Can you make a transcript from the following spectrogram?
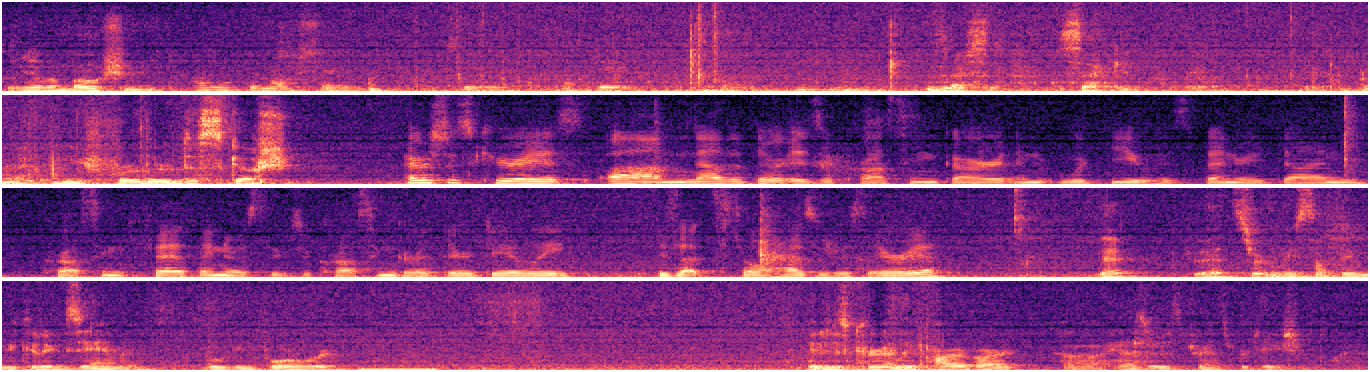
So we have a motion. I'll make the motion to update. Is there a second? All right, any further discussion? I was just curious, um, now that there is a crossing guard and Woodview has been redone, crossing Fifth, I noticed there's a crossing guard there daily. Is that still a hazardous area? That, that's certainly something we could examine moving forward. It is currently part of our uh, hazardous transportation plan.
